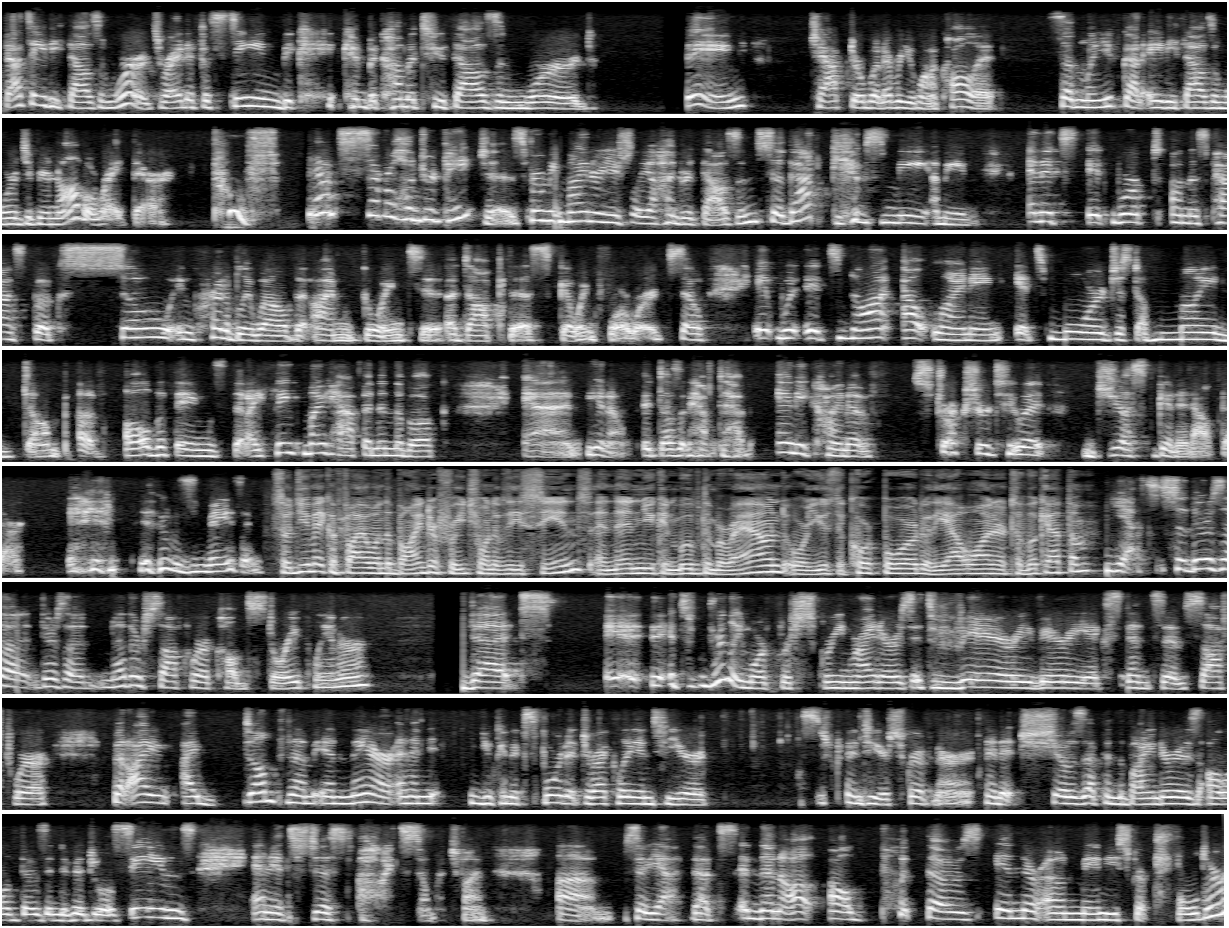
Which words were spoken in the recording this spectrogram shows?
that's 80,000 words, right? If a scene beca- can become a 2,000 word thing, chapter, whatever you want to call it, suddenly you've got 80,000 words of your novel right there. Poof that's several hundred pages. For me, mine are usually a hundred thousand. So that gives me, I mean, and it's it worked on this past book so incredibly well that I'm going to adopt this going forward. So it it's not outlining; it's more just a mind dump of all the things that I think might happen in the book, and you know, it doesn't have to have any kind of structure to it. Just get it out there. It, it, was amazing. So, do you make a file on the binder for each one of these scenes, and then you can move them around, or use the corkboard or the outliner to look at them? Yes. So there's a there's another software called Story Planner that it, it's really more for screenwriters. It's very very extensive software, but I I dump them in there, and then you can export it directly into your into your Scrivener and it shows up in the binder as all of those individual scenes. And it's just, oh, it's so much fun. Um, so yeah, that's, and then I'll, I'll put those in their own manuscript folder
